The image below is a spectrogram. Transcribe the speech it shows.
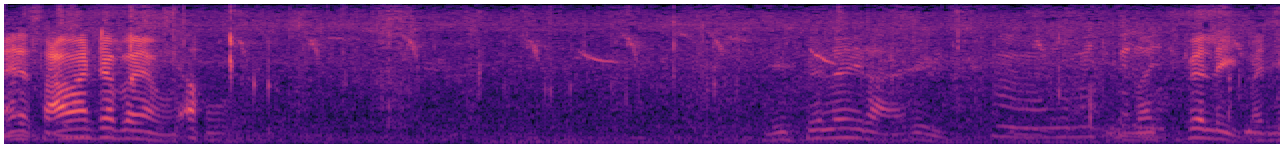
ఆయన సావంటే భయం. మంచి పెళ్ళి మంచి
